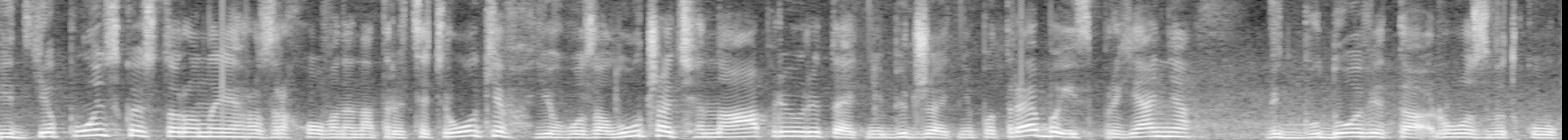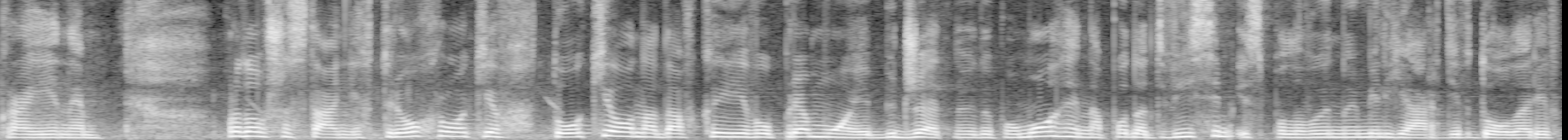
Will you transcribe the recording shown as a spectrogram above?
від японської сторони розраховане на 30 років. Його залучать на пріоритетні бюджетні потреби і сприяння відбудові та розвитку України. Продовж останніх трьох років Токіо надав Києву прямої бюджетної допомоги на понад 8,5 мільярдів доларів.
